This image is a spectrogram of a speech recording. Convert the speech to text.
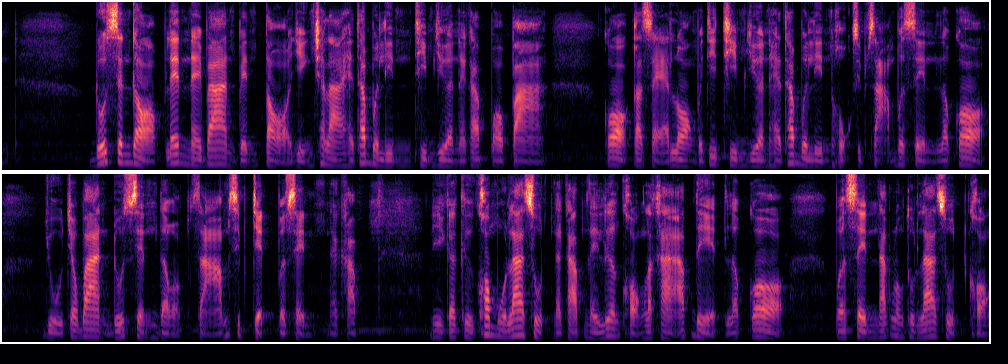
37%ดูสเซนดอร์ฟเล่นในบ้านเป็นต่อหญิงชลาเฮทับเบอร์ลินทีมเยือนนะครับปอปา ก็กระแสลองไปที่ทีมเยือนแฮทับเบอร์ลิน 63%แล้วก็อยู่เจ้าบ้านดูสเซนดอร์ฟ37%นะครับนี่ก็คือข้อมูลล่าสุดนะครับในเรื่องของราคาอัปเดตแล้วก็ เปอร์เซ็นต์นักลงทุนล่าสุดของ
